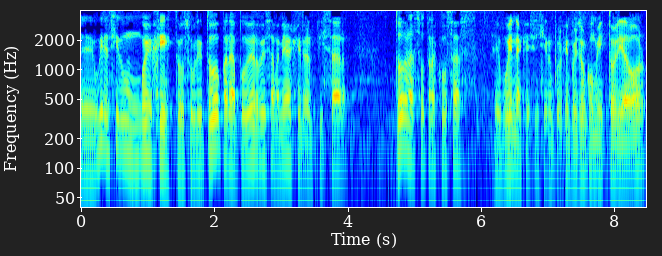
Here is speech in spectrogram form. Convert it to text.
hubiera sido un buen gesto, sobre todo para poder de esa manera jerarquizar todas las otras cosas buenas que se hicieron. Por ejemplo, yo como historiador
